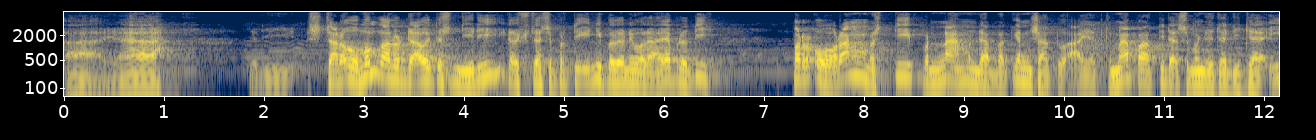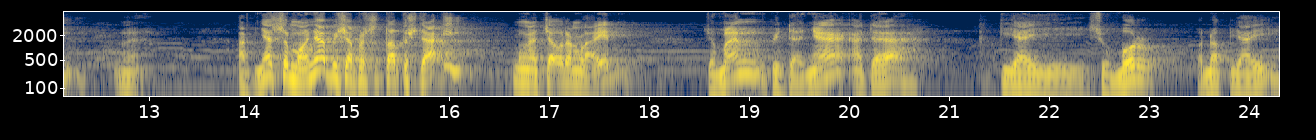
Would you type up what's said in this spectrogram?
ayah. Jadi secara umum kalau dakwah itu sendiri kalau sudah seperti ini balighu oleh ayah berarti per orang mesti pernah mendapatkan satu ayat. Kenapa tidak semuanya jadi dai? Nah, artinya semuanya bisa berstatus dai, mengajak orang lain. Cuman bedanya ada kiai sumur, ada kiai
